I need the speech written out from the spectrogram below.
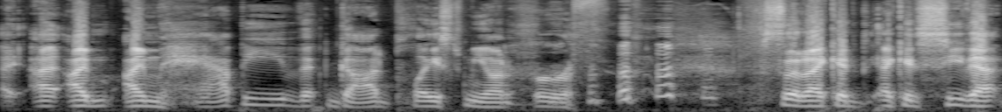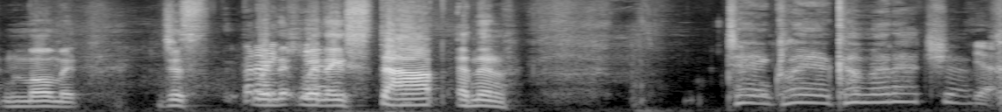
I I I'm I'm happy that God placed me on Earth so that I could I could see that moment just But when they, when they stop and then Tang Clan coming at you. Yeah,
